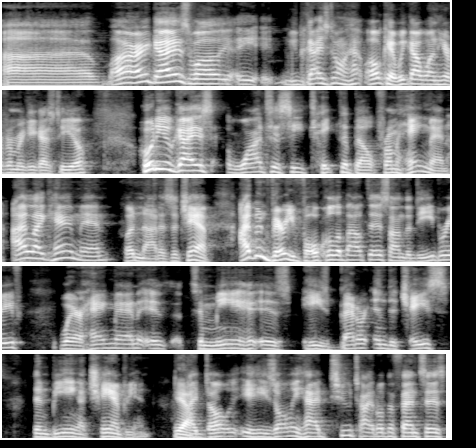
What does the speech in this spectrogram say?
Uh, all right, guys. Well, you guys don't have. Okay, we got one here from Ricky Castillo. Who do you guys want to see take the belt from Hangman? I like Hangman, but not as a champ. I've been very vocal about this on the debrief, where Hangman is to me is he's better in the chase than being a champion. Yeah. I don't. He's only had two title defenses.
